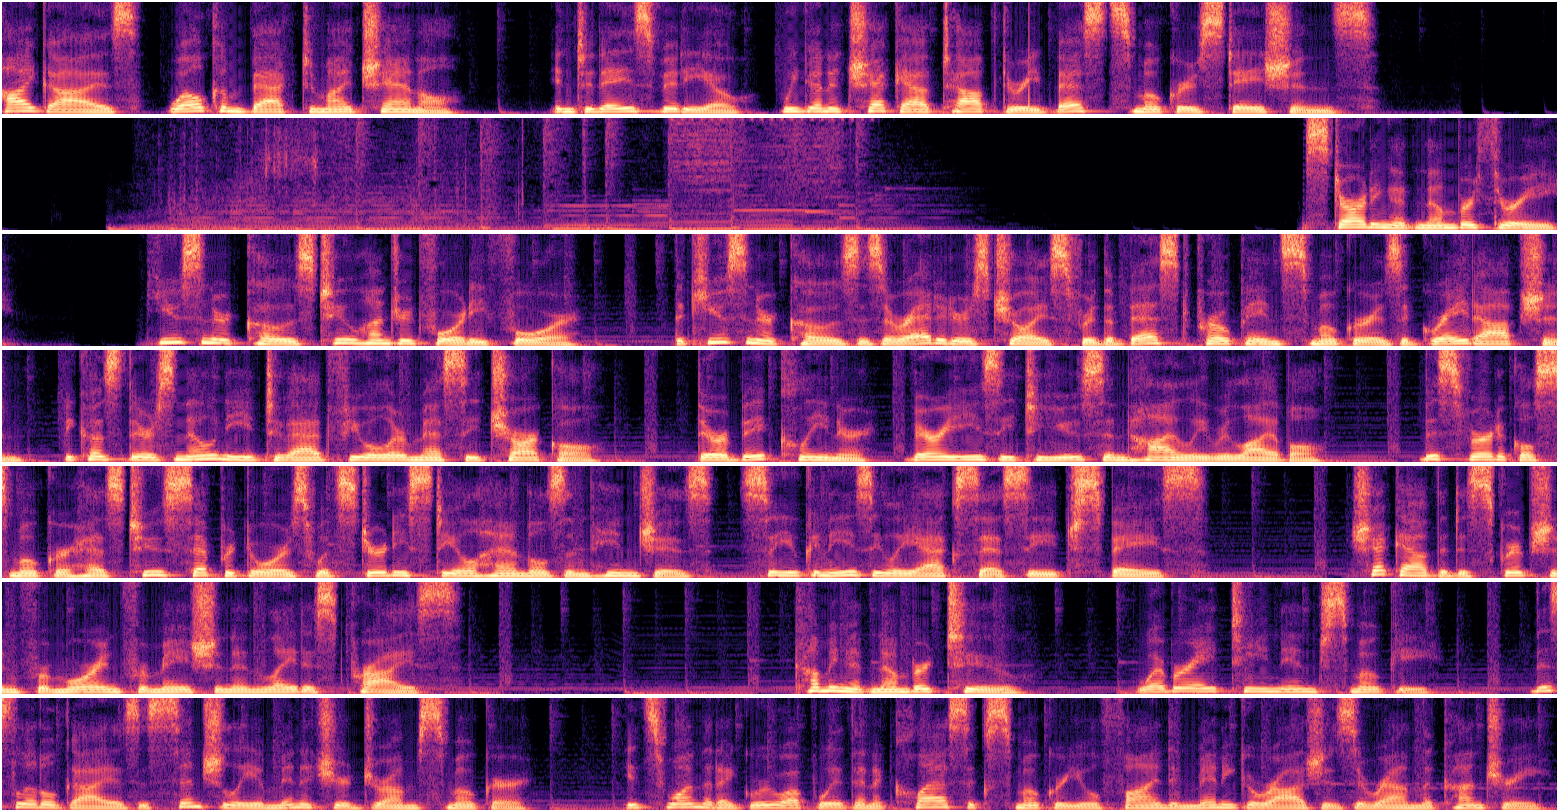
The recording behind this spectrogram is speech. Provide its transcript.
Hi guys, welcome back to my channel. In today's video, we gonna check out top 3 best smokers stations. Starting at number 3. Cuisinart COS 244. The Cuisinart COS is our editor's choice for the best propane smoker is a great option because there's no need to add fuel or messy charcoal. They're a big cleaner, very easy to use and highly reliable. This vertical smoker has two separate doors with sturdy steel handles and hinges, so you can easily access each space. Check out the description for more information and latest price. Coming at number 2. Weber 18-inch Smokey. This little guy is essentially a miniature drum smoker. It's one that I grew up with and a classic smoker you'll find in many garages around the country.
